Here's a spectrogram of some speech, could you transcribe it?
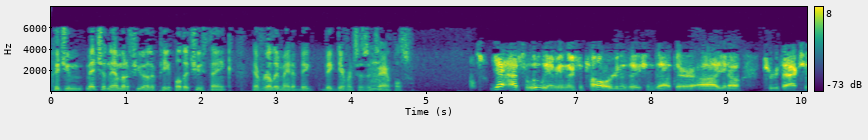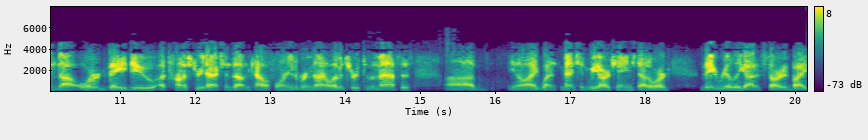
could you mention them and a few other people that you think have really made a big, big difference as hmm. examples? Yeah, absolutely. I mean, there's a ton of organizations out there. Uh, you know, truthaction.org, they do a ton of street actions out in California to bring 9/11 truth to the masses. Uh, you know, I went mentioned wearechange.org. They really got it started by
